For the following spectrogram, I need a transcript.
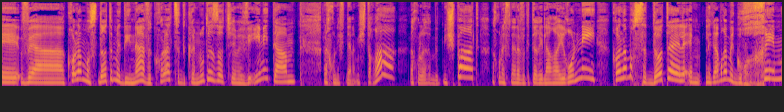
אה, וכל המוסדות המדינה וכל הצדקנות הזאת שהם מביאים איתם, אנחנו נפנה למשטרה, אנחנו נלך לבית משפט, אנחנו נפנה לווטרינר העירוני, כל המוסדות האלה הם לגמרי מגוחכים.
